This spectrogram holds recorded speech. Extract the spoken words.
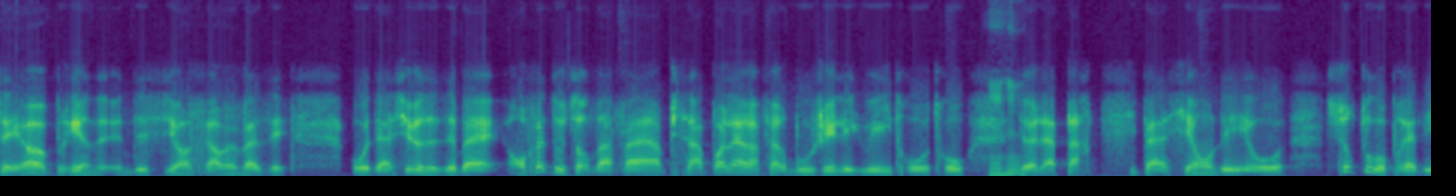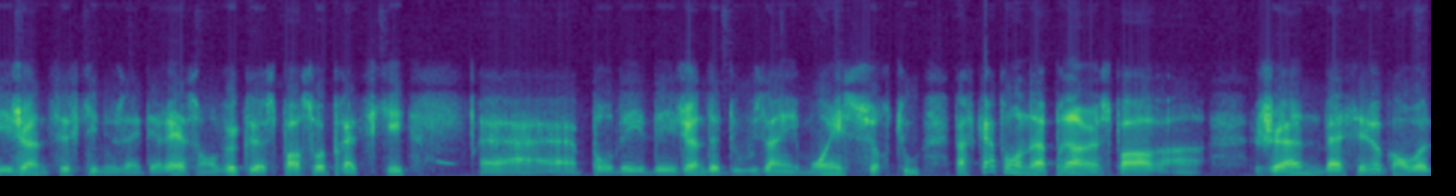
CA a pris une, décision quand même assez audacieuse de dire ben on fait toutes sortes d'affaires, puis ça n'a pas l'air à faire bouger l'aiguille trop trop mhm. de la participation des surtout auprès des jeunes, c'est ce qui nous intéresse. On veut que le sport soit pratiqué euh, pour des, jeunes de 12 ans et moins surtout. Parce que quand on apprend un sport en jeune, ben c'est là qu'on va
